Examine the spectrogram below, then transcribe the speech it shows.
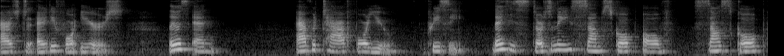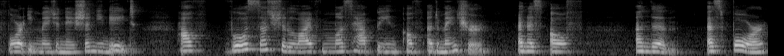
aged 84 years. There's an epitaph for you, Prissy. There is certainly some scope of some scope for imagination in it. How full such a life must have been of adventure, and as of and um, as for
